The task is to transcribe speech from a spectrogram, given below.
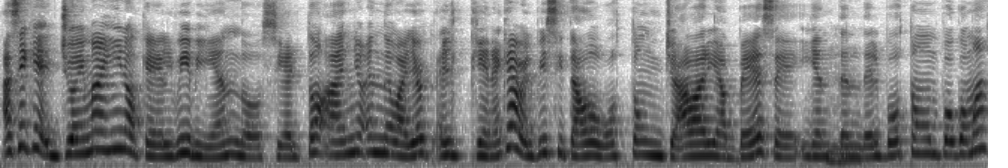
Así que yo imagino que él viviendo ciertos años en Nueva York, él tiene que haber visitado Boston ya varias veces y entender Boston un poco más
